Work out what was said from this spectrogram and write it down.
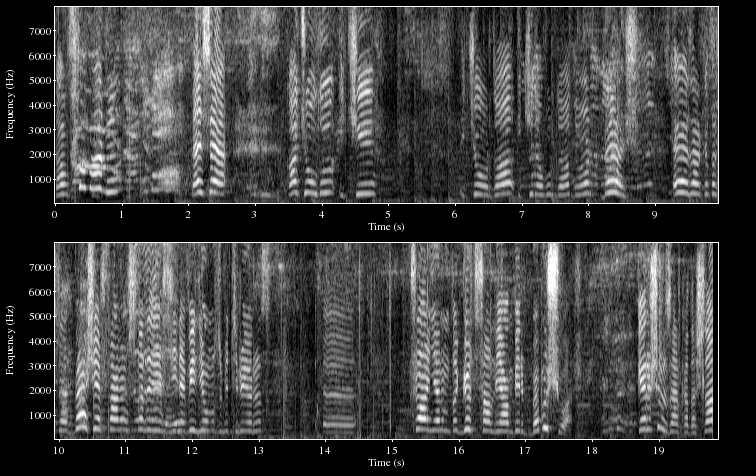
Dans zamanı. Neyse. Kaç oldu? 2 2 orada, 2 de burada, 4 5. Evet arkadaşlar 5 efsane star hediyesiyle videomuzu bitiriyoruz. Ee, şu an yanımda göt sallayan bir bebuş var. Görüşürüz arkadaşlar.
